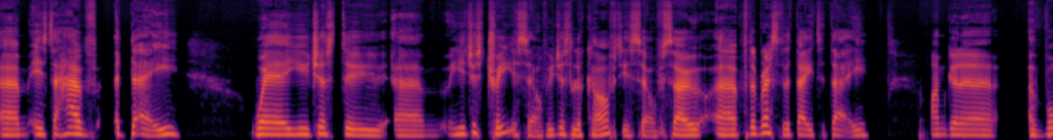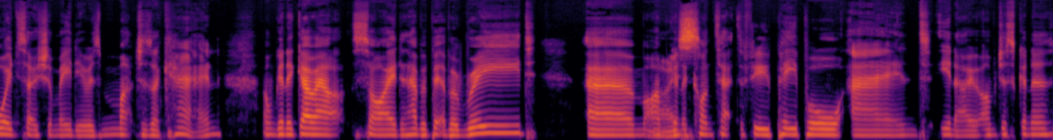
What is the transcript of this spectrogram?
um, is to have a day where you just do um, you just treat yourself, you just look after yourself. So uh, for the rest of the day today, I'm gonna avoid social media as much as I can. I'm gonna go outside and have a bit of a read. Um, I'm going to contact a few people, and you know, I'm just going to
